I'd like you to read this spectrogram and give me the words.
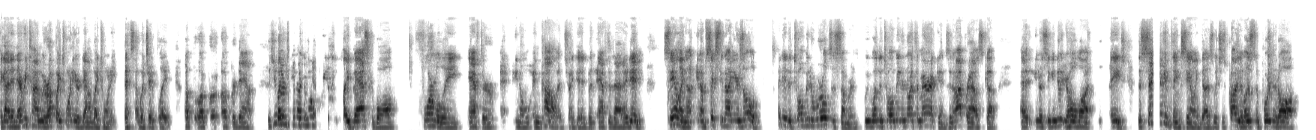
I got in every time we were up by 20 or down by 20. That's how much I played, up, up, or, up or down. Did you but learn you know, I don't really play basketball formally after, you know, in college. I did, but after that, I didn't. Sailing, uh, you know, I'm 69 years old. I did the 12 meter worlds this summer. We won the 12 meter North Americans and Opera House Cup. Uh, you know, so you can do it your whole lot age. The second thing sailing does, which is probably the most important at all,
